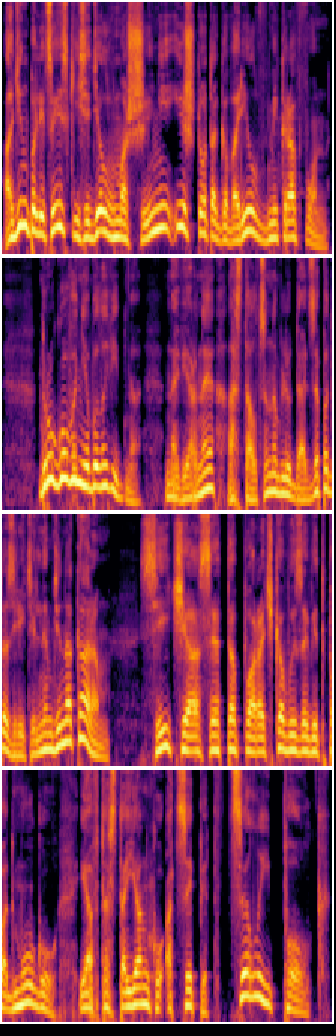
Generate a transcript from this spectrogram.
Один полицейский сидел в машине и что-то говорил в микрофон. Другого не было видно. Наверное, остался наблюдать за подозрительным динокаром. Сейчас эта парочка вызовет подмогу и автостоянку оцепит целый полк.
